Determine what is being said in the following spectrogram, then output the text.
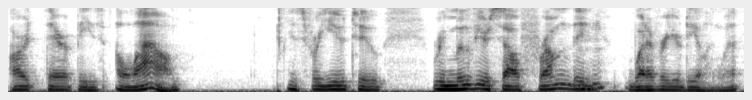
art therapies allow is for you to remove yourself from the whatever you're dealing with,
